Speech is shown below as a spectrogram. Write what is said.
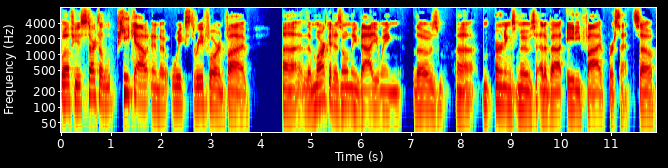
Well, if you start to peek out into weeks three, four, and five, uh, the market is only valuing those uh, earnings moves at about 85%. So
